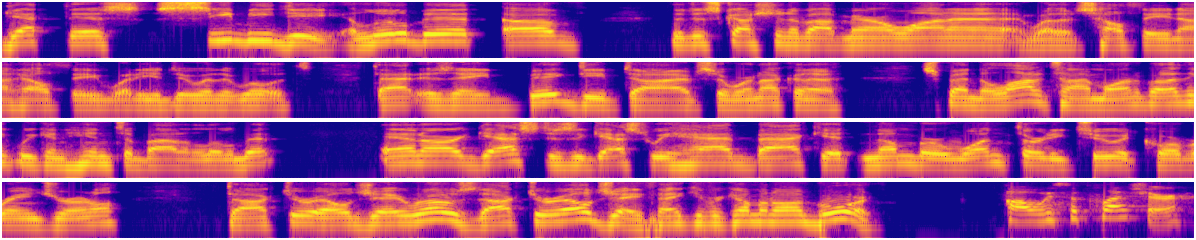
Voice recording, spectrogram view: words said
get this, CBD, a little bit of the discussion about marijuana and whether it's healthy, not healthy, what do you do with it? Well, that is a big deep dive, so we're not going to spend a lot of time on it, but I think we can hint about it a little bit. And our guest is a guest we had back at number 132 at Core Brain Journal, Dr. LJ Rose. Dr. LJ, thank you for coming on board. Always a pleasure.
